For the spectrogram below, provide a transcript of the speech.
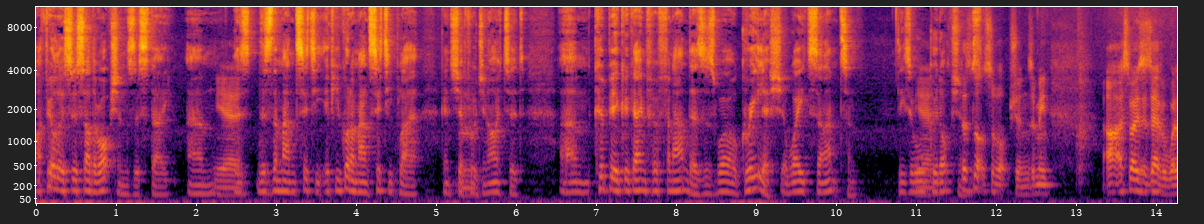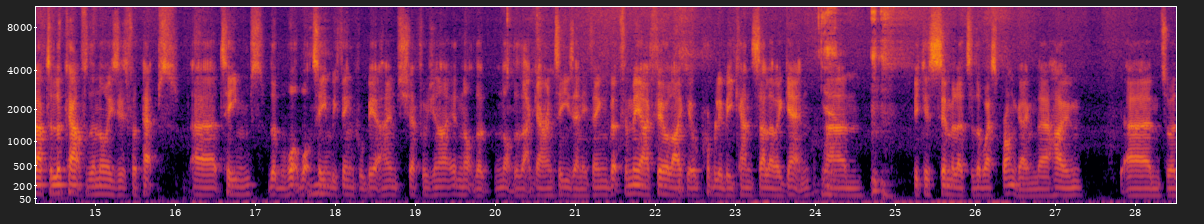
I feel there's just other options this day. Um, Yeah. there's there's the Man City. If you've got a Man City player against Sheffield Mm. United, um, could be a good game for Fernandes as well. Grealish away to Southampton. These are all Yeah. good options. There's lots of options. I mean, I suppose as ever, we'll have to look out for the noises for Pep's uh, teams. The, what what Mm. team we think will be at home to Sheffield United. Not that not that that guarantees anything, but for me, I feel like it'll probably be Cancelo again. Yeah. Um, because similar to the West Brom game, they're home um, to a,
